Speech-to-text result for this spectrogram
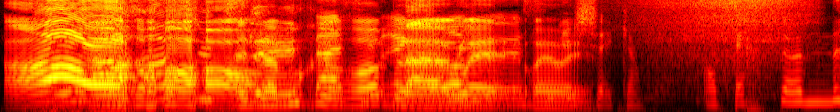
Ah Ah, J'avoue que Bah, c'est Rob, vrai que bah Rob, ouais, euh, ouais, c'est ouais. l'échec, hein. En personne.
